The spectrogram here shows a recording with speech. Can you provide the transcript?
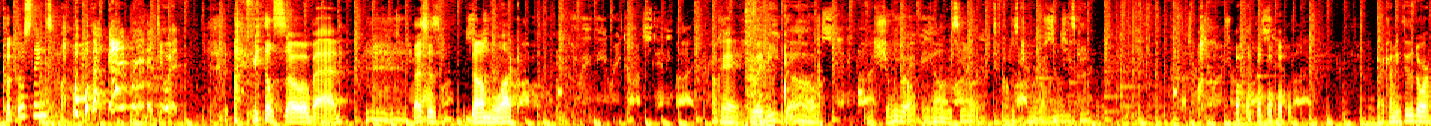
cook those things. Oh, that guy ran into it. I feel so bad. That's just dumb luck. Okay, UAV, go. Uh, show me where. Oh, you see how difficult it is to turn around in this game? Oh, guy coming through the door.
